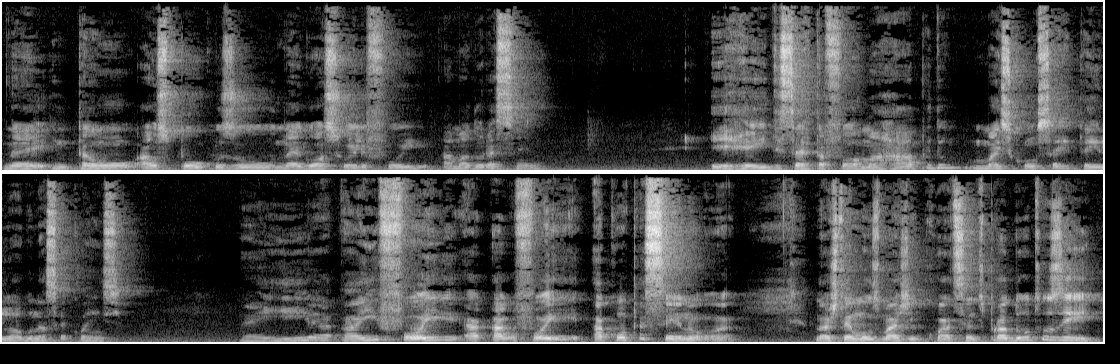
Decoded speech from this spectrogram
Né? Então, aos poucos, o negócio ele foi amadurecendo. Errei de certa forma rápido, mas consertei logo na sequência. É, e aí foi, foi acontecendo. Nós temos mais de 400 produtos e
